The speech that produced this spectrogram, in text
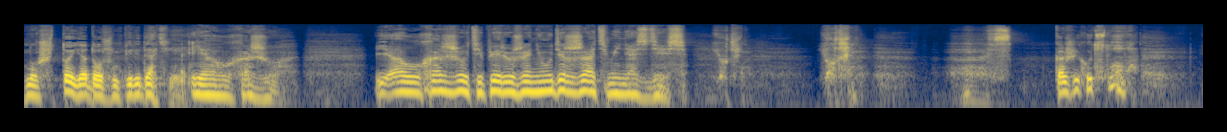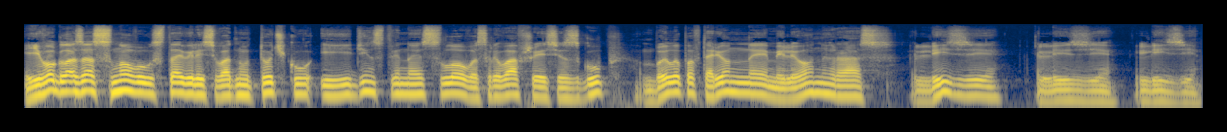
Но что я должен передать ей? Я ухожу. Я ухожу. Теперь уже не удержать меня здесь. Юджин, Юджин, скажи хоть слово. Его глаза снова уставились в одну точку, и единственное слово, срывавшееся с губ, было повторенное миллионы раз «Лиззи, Лиззи, Лиззи».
